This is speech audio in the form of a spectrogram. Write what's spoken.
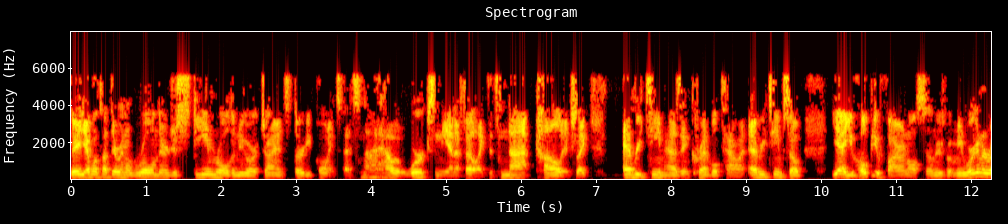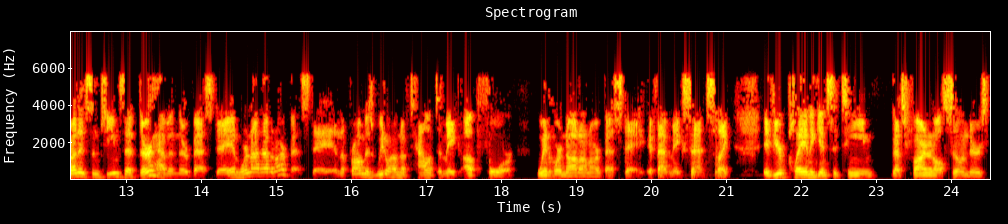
They everyone thought they were going to roll in there and just steamroll the New York Giants 30 points. That's not how it works in the NFL. Like it's not college. Like every team has incredible talent. Every team. So yeah, you hope you fire on all cylinders, but I mean, we're going to run into some teams that they're having their best day and we're not having our best day. And the problem is we don't have enough talent to make up for when we're not on our best day, if that makes sense. Like if you're playing against a team that's firing on all cylinders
